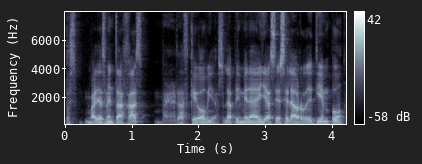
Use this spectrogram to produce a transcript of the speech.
pues varias ventajas, verdad que obvias. La primera de ellas es el ahorro de tiempo,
